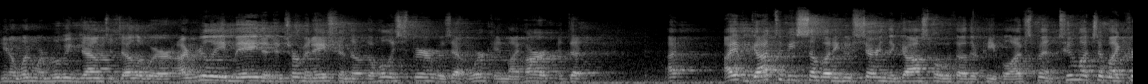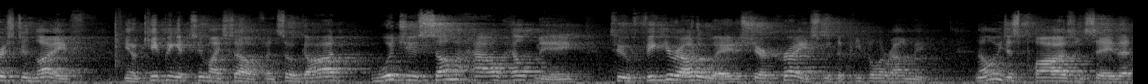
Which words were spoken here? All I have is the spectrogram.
you know when we're moving down to delaware i really made a determination that the holy spirit was at work in my heart that i I have got to be somebody who's sharing the gospel with other people. I've spent too much of my Christian life you know, keeping it to myself. And so, God, would you somehow help me to figure out a way to share Christ with the people around me? Now, let me just pause and say that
